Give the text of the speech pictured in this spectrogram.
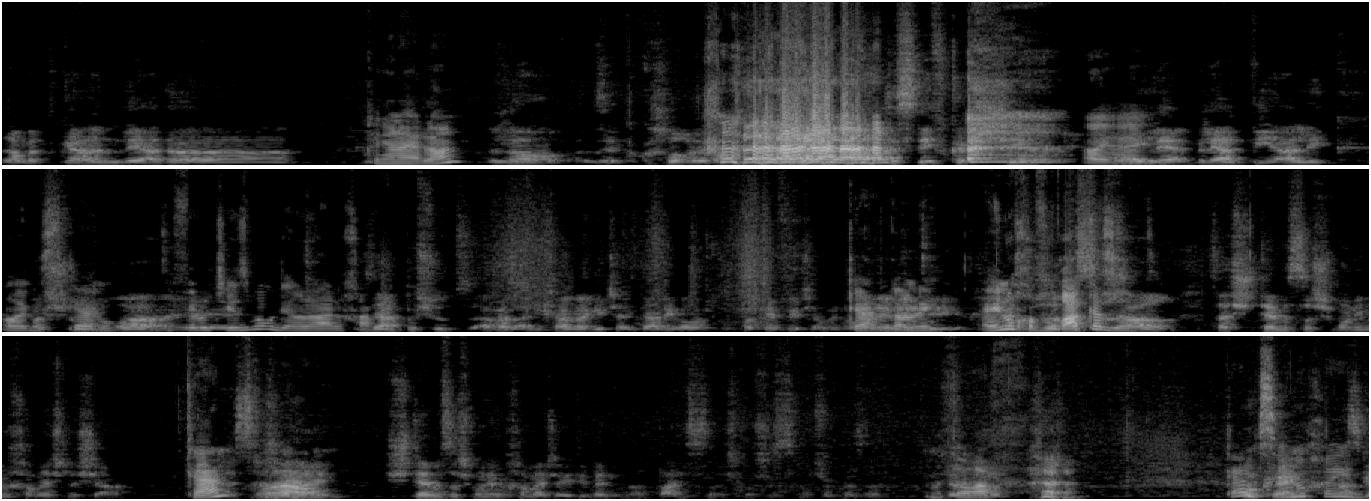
ברמת גן, ליד. קניון איילון? לא, זה כל כך לא רלוונטי. זה סניף כשר, ליד- ביאליק, אוי משהו מסכן נורא. אפילו אה, צ'יזבורגר לא היה לך זה היה פשוט, אבל אני חייב להגיד שהייתה לי ממש תקופה כיפית שם, נורא כן, גם. לי. היינו חבורה כזאת. זה היה 12.85 לשעה. כן? וואו היה- 12.85 הייתי בן 14, 13, משהו כזה. מטורף כן, אוקיי, עשינו חיים. אז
